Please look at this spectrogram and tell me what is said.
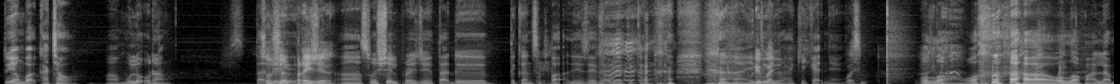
Tu yang buat kacau. Uh, mulut orang. Tak Social ada, pressure. uh, social pressure tak ada tekan sepak je saya tak boleh tekan. Itu buat. hakikatnya. Buat Allah wallah alam.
